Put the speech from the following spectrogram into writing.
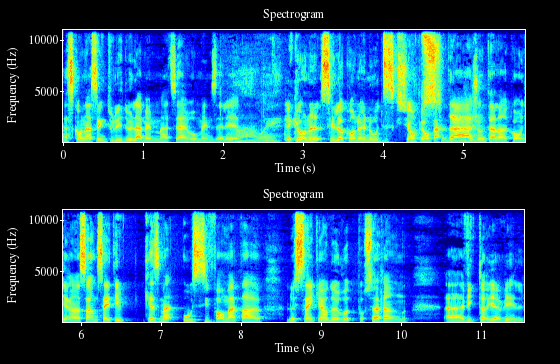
Parce qu'on enseigne tous les deux la même matière aux mêmes élèves. Ah, ouais. c'est là qu'on a nos discussions, puis on partage, on est allé en congrès ensemble. Ça a été quasiment aussi formateur, le 5 heures de route pour se rendre à Victoriaville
